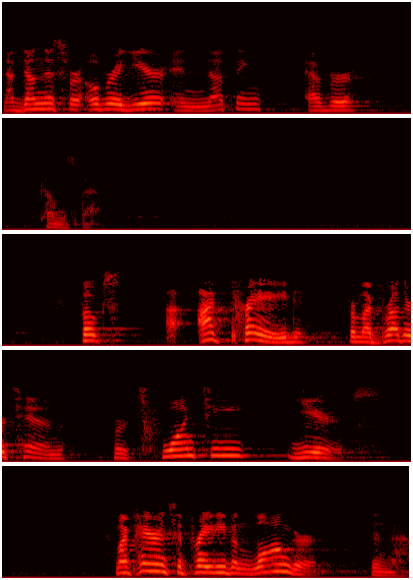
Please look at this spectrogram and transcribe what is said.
and I've done this for over a year, and nothing ever comes back. Folks, I've prayed for my brother Tim for 20 years. My parents have prayed even longer than that.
